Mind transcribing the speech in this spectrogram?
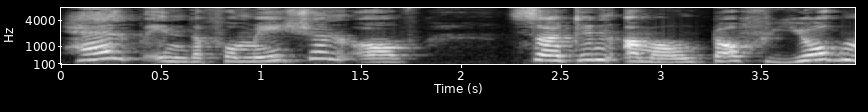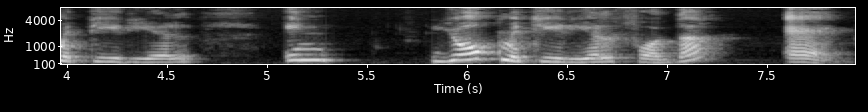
help in the formation of certain amount of yolk material in yolk material for the egg.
